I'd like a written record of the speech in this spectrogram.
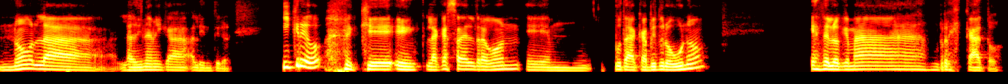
no la, la dinámica al interior. Y creo que en La Casa del Dragón, puta, capítulo 1, es de lo que más rescato,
